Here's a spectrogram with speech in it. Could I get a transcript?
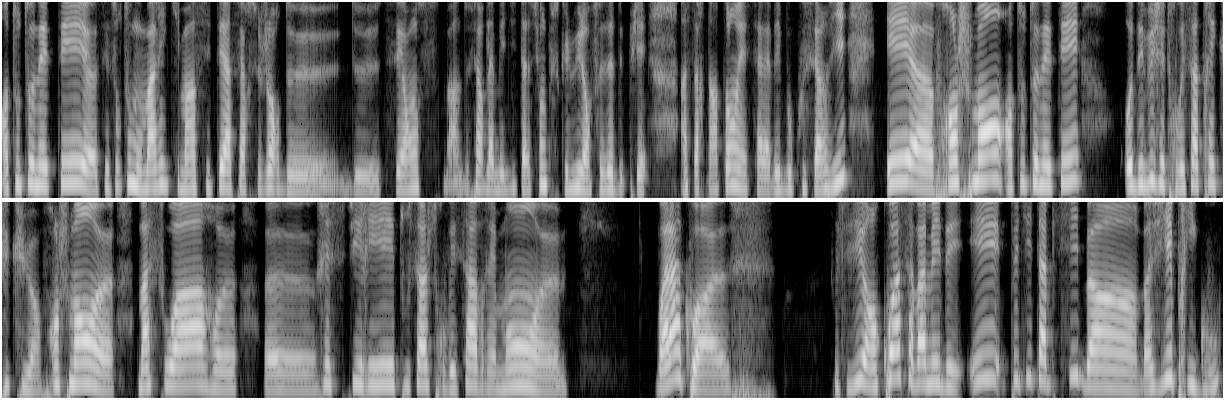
en toute honnêteté, euh, c'est surtout mon mari qui m'a incité à faire ce genre de, de séance, ben, de faire de la méditation, puisque lui, il en faisait depuis un certain temps et ça l'avait beaucoup servi. Et franchement, en toute honnêteté, au début, j'ai trouvé ça très cucu. Hein. Franchement, euh, m'asseoir, euh, euh, respirer, tout ça, je trouvais ça vraiment. voilà quoi. Je me suis dit, en quoi ça va m'aider? Et petit à petit, ben, ben j'y ai pris goût.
